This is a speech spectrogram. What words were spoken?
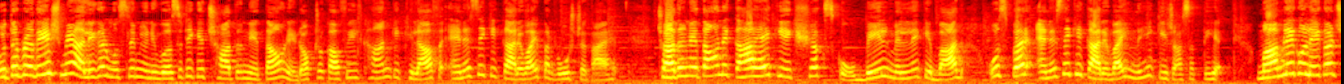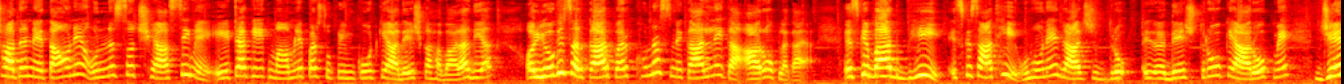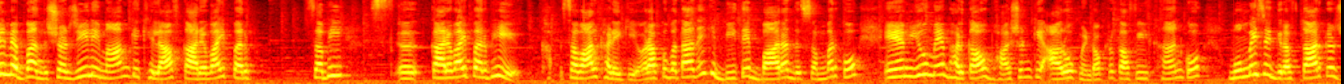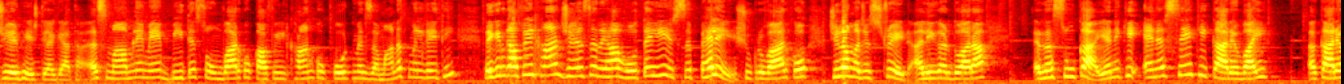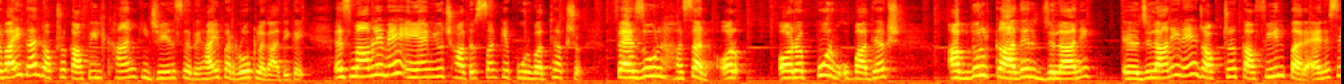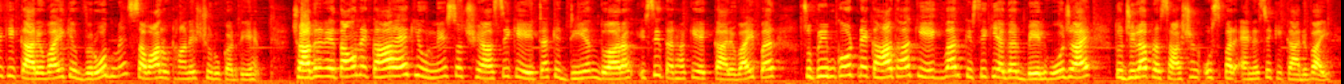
उत्तर प्रदेश में अलीगढ़ मुस्लिम यूनिवर्सिटी के छात्र नेताओं ने डॉक्टर काफिल खान के खिलाफ एनएसए की कार्रवाई पर रोष जताया है। छात्र नेताओं ने कहा है कि एक शख्स को बेल मिलने के बाद उस पर एनएसए की कार्रवाई नहीं की जा सकती है। मामले को लेकर छात्र नेताओं ने उन्नीस सौ छियासी में एटा के एक मामले पर सुप्रीम कोर्ट के आदेश का हवाला दिया और योगी सरकार पर खुनस निकालने का आरोप लगाया। इसके बाद भी, इसके साथ ही उन्होंने राजद्रोह देशद्रोह के आरोप में जेल में बंद शर्जील इमाम के खिलाफ कार्रवाई पर सभी कार्रवाई पर भी सवाल खड़े किए। और आपको बता दें कि बीते 12 दिसंबर को एएमयू में भड़काऊ भाषण के आरोप में डॉक्टर काफिल खान को मुंबई से गिरफ़्तार कर जेल भेज दिया गया था। इस मामले में बीते सोमवार को काफिल खान को कोर्ट में जमानत मिल गई थी, लेकिन काफिल खान जेल से रिहा होते ही इससे पहले शुक्रवार को जिला मजिस्ट्रेट अलीगढ़ द्वारा रसूका यानी कि एनएसए की कार्रवाई कार्रवाई कर डॉक्टर काफिल खान की जेल से रिहाई पर रोक लगा दी गई। इस मामले में एएमयू छात्र संघ के पूर्व अध्यक्ष फैजुल हसन और और पूर्व उपाध्यक्ष अब्दुल कादिर जिलानी जिलानी ने डॉक्टर काफिल पर एनएसए की कार्रवाई के विरोध में सवाल उठाने शुरू कर दिए हैं। छात्र नेताओं ने कहा है कि 1986 के एटा के डीएम द्वारा इसी तरह की एक कार्रवाई पर सुप्रीम कोर्ट ने कहा था कि एक बार किसी की अगर बेल हो जाए तो जिला प्रशासन उस पर एनएसए की कार्रवाई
